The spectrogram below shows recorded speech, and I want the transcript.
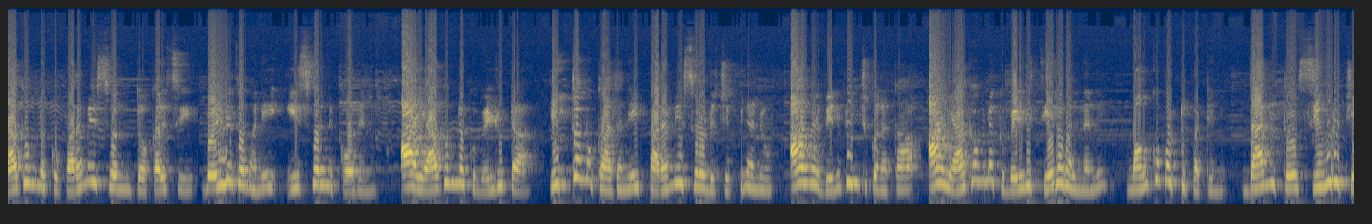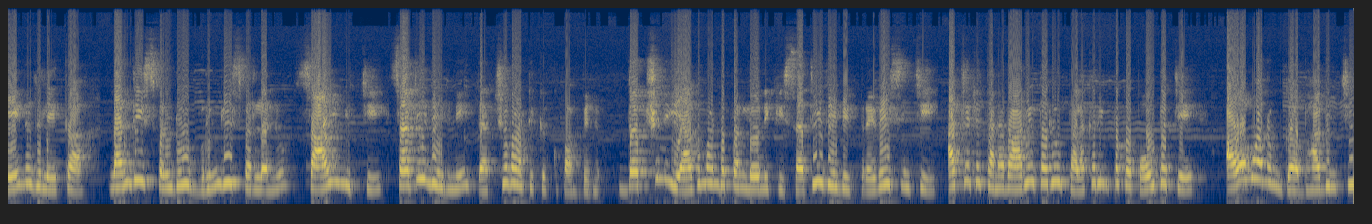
యాగములకు పరమేశ్వరునితో కలిసి వెళ్ళుదామని ఈశ్వరుని కోరెను. ఆ యాగమునకు వెళ్ళుట యుక్తము కాదని పరమేశ్వరుడు చెప్పినను ఆమె వినిపించుకొనక ఆ యాగమునకు వెళ్ళి తీరవలనని మంకుపట్టు పట్టెను దానితో శివుడు చేయనది లేక నందీశ్వరుడు భృంగీశ్వరులను సాయమిచ్చి సతీదేవిని దక్షవాటికకు పంపెను. దక్షుని యాగమండపంలోనికి సతీదేవి ప్రవేశించి అచ్చట తన వారెవరూ పలకరింపకపోవుటచే అవమానంగా భావించి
